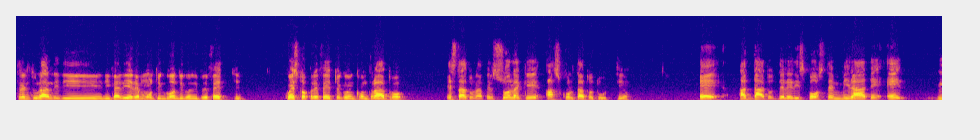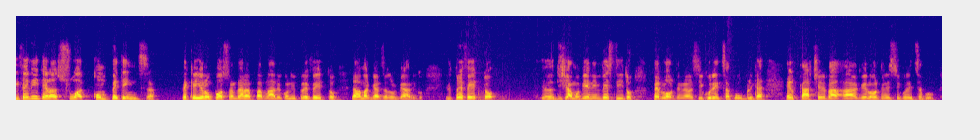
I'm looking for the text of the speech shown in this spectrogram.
31 anni di, di carriera e molti incontri con i prefetti, questo prefetto che ho incontrato è stata una persona che ha ascoltato tutti, e ha dato delle risposte mirate e riferite alla sua competenza, perché io non posso andare a parlare con il prefetto della mancanza d'organico. Il prefetto eh, diciamo, viene investito per l'ordine e la sicurezza pubblica e il carcere fa anche l'ordine e sicurezza pubblica.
